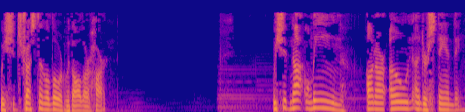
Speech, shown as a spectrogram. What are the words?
we should trust in the Lord with all our heart. We should not lean on our own understanding.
